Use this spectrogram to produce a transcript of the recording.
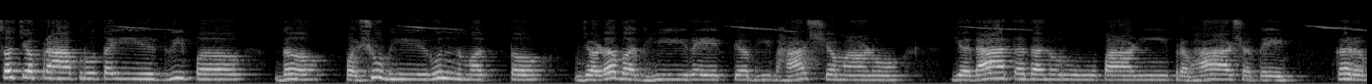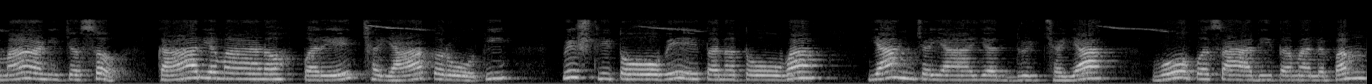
स च प्राकृतैर्द्विपद पशुभिरुन्मत्त जडबधीरेत्यभिभाष्यमाणो यदा तदनुरूपाणि प्रभाषते कर्माणि च स कार्यमाणः परेच्छया करोति। विष्ठितो वेतनतो वा याञ्चया यदृच्छया वोपसादितमल्पम्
